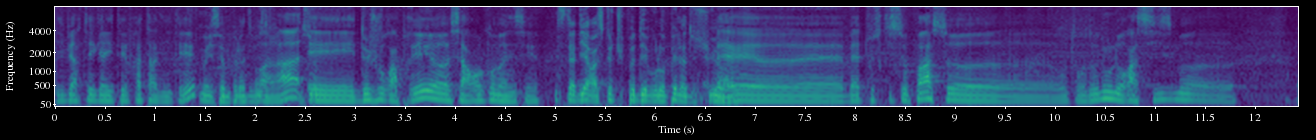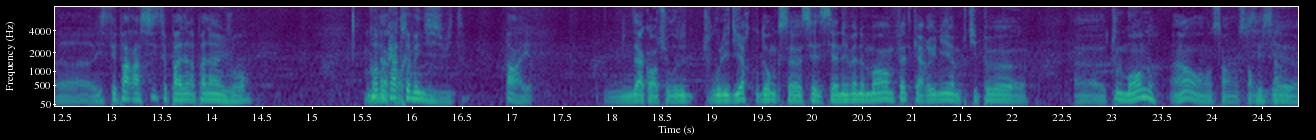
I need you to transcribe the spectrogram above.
liberté, égalité, fraternité. Oui, c'est un peu la division. Voilà, et deux jours après, euh, ça a recommencé. C'est-à-dire, est-ce que tu peux développer là-dessus Ben, euh euh, ben, tout ce qui se passe autour de nous, le racisme, ils n'étaient pas racistes pendant, pendant un jour. Comme D'accord. 98, pareil. D'accord, tu, voulais- dire que donc c'est un événement en fait qui a réuni un petit peu euh, tout le monde. Hein, on s'en euh,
